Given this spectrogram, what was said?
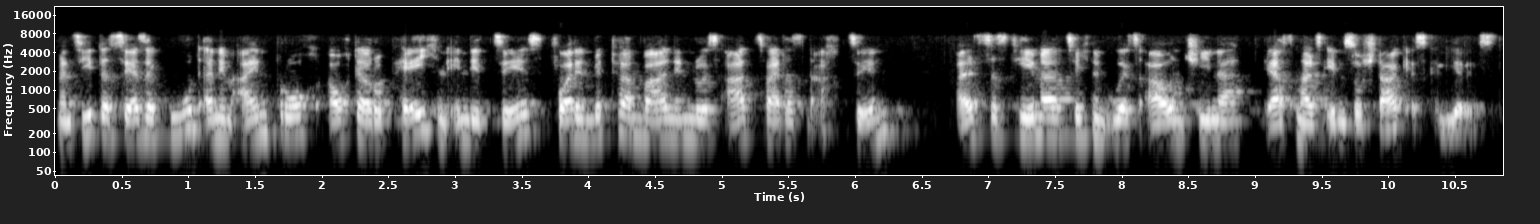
Man sieht das sehr, sehr gut an dem Einbruch auch der europäischen Indizes vor den Midterm-Wahlen in den USA 2018, als das Thema zwischen den USA und China erstmals ebenso stark eskaliert ist.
